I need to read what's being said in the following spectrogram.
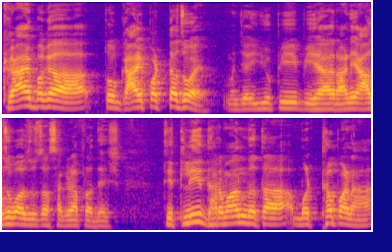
काय बघा तो गायपट्टा जो आहे म्हणजे यू पी बिहार आणि आजूबाजूचा सगळा प्रदेश तिथली धर्मांधता मठ्ठपणा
